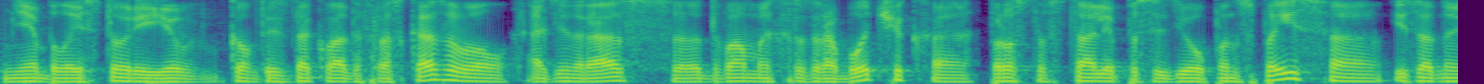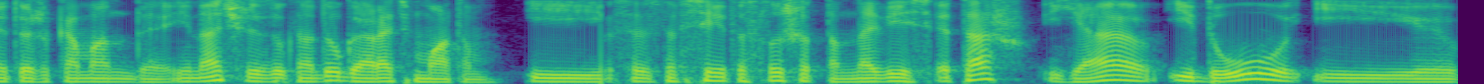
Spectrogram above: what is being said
Меня была история, ее в каком-то из докладов рассказывал. Один раз э, два моих разработчика просто встали посреди open space из одной и той же команды и начали друг на друга орать матом. И, соответственно, все это слышат там на весь этаж. Я иду и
